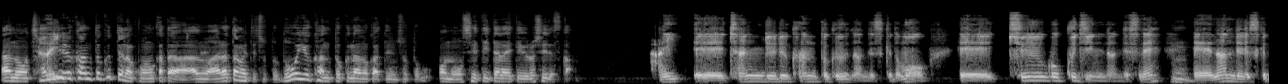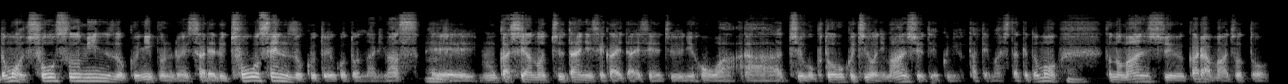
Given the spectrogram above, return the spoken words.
あの、チャンリル監督っていうのはこの方が、あの、改めてちょっとどういう監督なのかっていうのをちょっと、あの、教えていただいてよろしいですか？はい、えー、チャンリュル監督なんですけども、えー、中国人なんですね。うん。えー、なんですけども、少数民族に分類される朝鮮族ということになります。うんえー、昔あの、中第二次世界大戦中、日本はあー中国東北地方に満州という国を建てましたけども、その満州からまあちょっと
